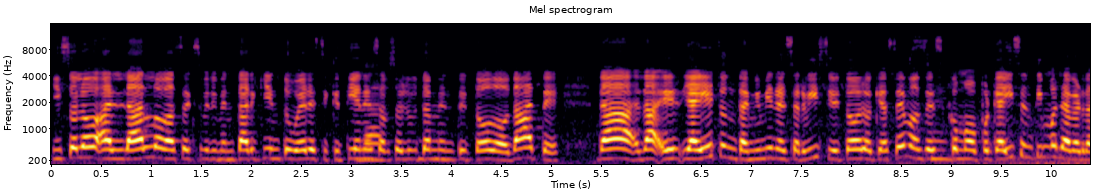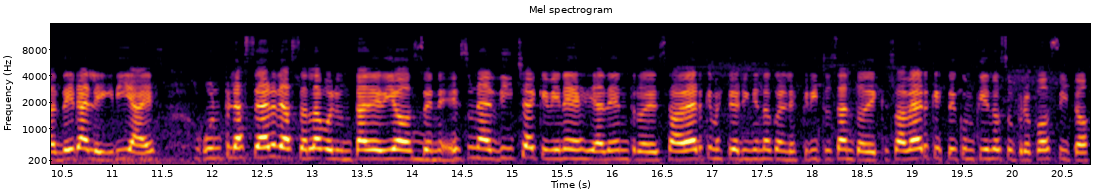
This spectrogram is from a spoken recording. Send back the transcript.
y solo al darlo vas a experimentar quién tú eres y que tienes absolutamente todo. Date. Da, da, eh, y ahí es donde también viene el servicio y todo lo que hacemos. Es como, porque ahí sentimos la verdadera alegría. Es un placer de hacer la voluntad de Dios. Es una dicha que viene desde adentro, de saber que me estoy alineando con el Espíritu Santo, de saber que estoy cumpliendo su propósito.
